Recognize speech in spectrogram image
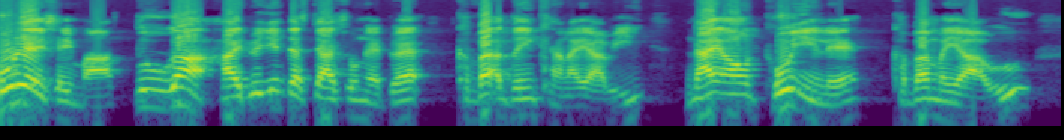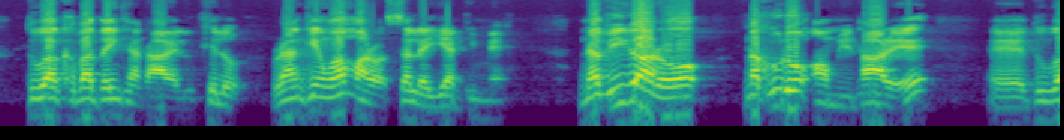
ိုးတဲ့အချိန်မှာသူက hydrogen tester ရှုံးတဲ့အတွက်ခပတ်အသိမ်းခံလိုက်ရပြီ။ နိုင်အောင်ထိုးရင်လည်းခပတ်မရဘူး။သူကခပတ်သိမ်းခံထားတယ်လို့ဖြစ်လို့ ranking 1မှာတော့ဆက်လက်ရပ်တည်မယ်။ Navi ကတော့နှစ်ခုလုံးအောင်မြင်ထားတယ်။အဲသူက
